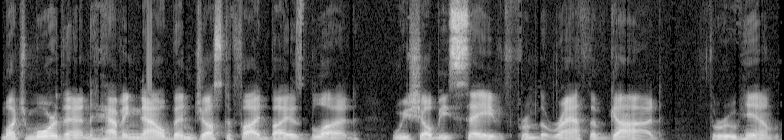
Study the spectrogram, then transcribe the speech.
Much more then, having now been justified by his blood, we shall be saved from the wrath of God through him.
